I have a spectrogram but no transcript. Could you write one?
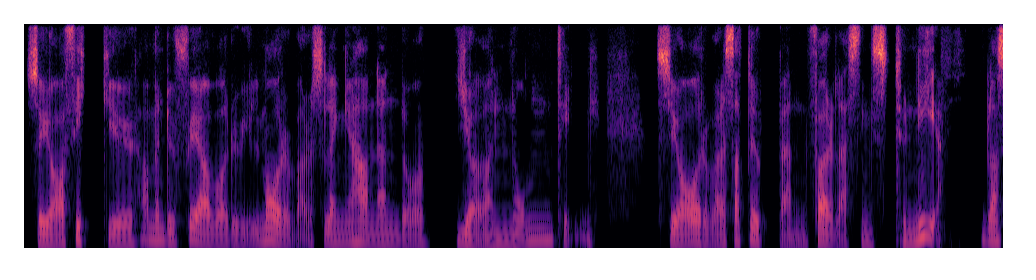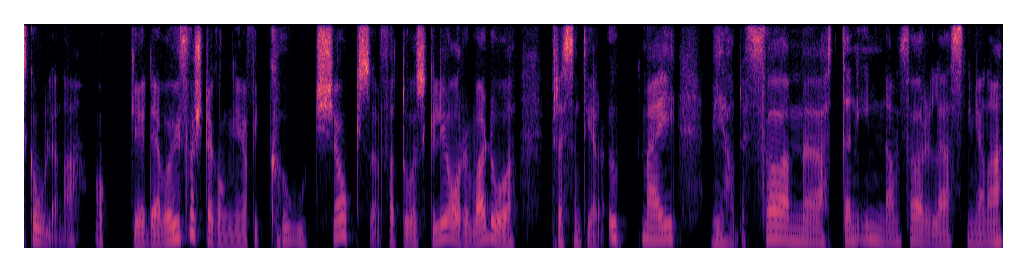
Så jag fick ju, ja men du får göra vad du vill med Orvar så länge han ändå gör någonting. Så jag och Orvar satte upp en föreläsningsturné bland skolorna och eh, det var ju första gången jag fick coacha också, för att då skulle Orvar då presentera upp mig. Vi hade förmöten innan föreläsningarna.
